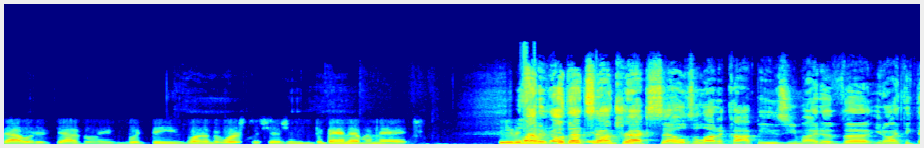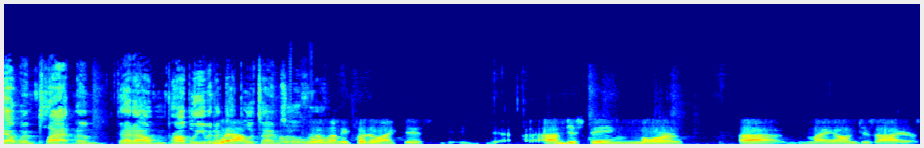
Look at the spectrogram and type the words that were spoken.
that would have definitely would be one of the worst decisions the band ever made. Even Well, I don't know. That it- soundtrack sells a lot of copies. You might have, uh, you know, I think that went platinum. That album, probably even a well, couple of times over. Well, let me put it like this: I'm just being more uh, my own desires.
